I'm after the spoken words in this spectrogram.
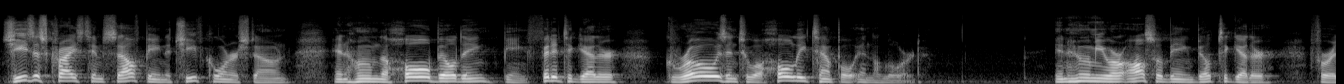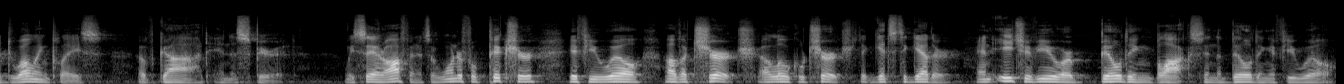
Jesus Christ Himself being the chief cornerstone, in whom the whole building, being fitted together, grows into a holy temple in the Lord, in whom you are also being built together for a dwelling place of God in the Spirit. We say it often. It's a wonderful picture, if you will, of a church, a local church that gets together and each of you are building blocks in the building, if you will,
